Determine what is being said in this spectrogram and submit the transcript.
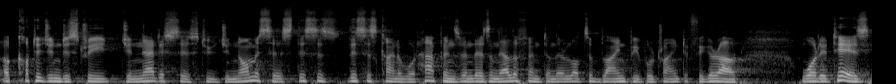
a, cottage industry geneticist to genomicist, this is, this is kind of what happens when there's an elephant and there are lots of blind people trying to figure out what it is.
